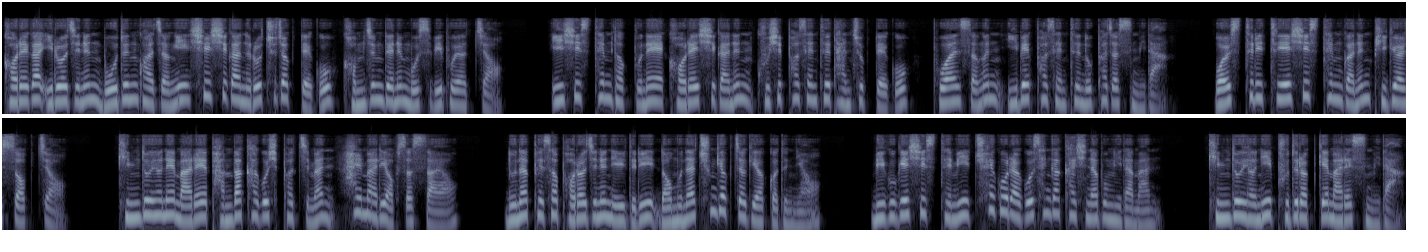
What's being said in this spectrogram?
거래가 이루어지는 모든 과정이 실시간으로 추적되고 검증되는 모습이 보였죠. 이 시스템 덕분에 거래 시간은 90% 단축되고 보안성은 200% 높아졌습니다. 월스트리트의 시스템과는 비교할 수 없죠. 김도현의 말에 반박하고 싶었지만 할 말이 없었어요. 눈앞에서 벌어지는 일들이 너무나 충격적이었거든요. 미국의 시스템이 최고라고 생각하시나 봅니다만 김도현이 부드럽게 말했습니다.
